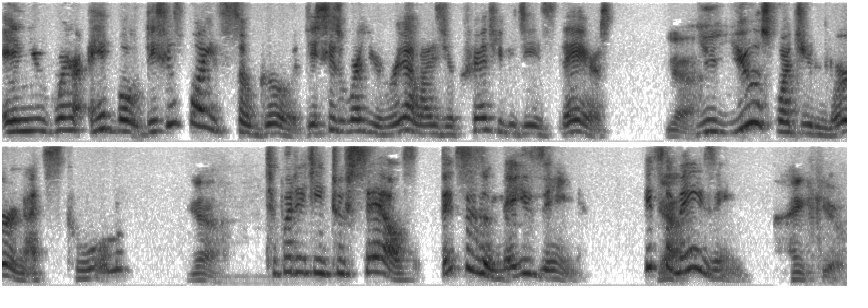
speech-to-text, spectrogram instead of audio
and you were able, this is why it's so good. This is where you realize your creativity is theirs. Yeah. You use what you learn at school. Yeah. To put it into sales. This is amazing. It's yeah. amazing. Thank you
